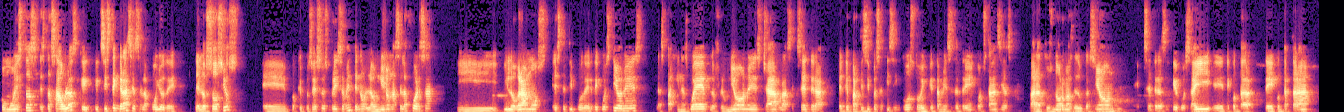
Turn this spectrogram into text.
como estas, estas aulas que existen gracias al apoyo de, de los socios eh, porque pues eso es precisamente, ¿no? La unión hace la fuerza y, logramos este tipo de, cuestiones, las páginas web, las reuniones, charlas, etcétera, el que participes aquí sin costo y que también se te entreguen constancias para tus normas de educación, etcétera. Así que pues ahí eh, te, te, contactará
